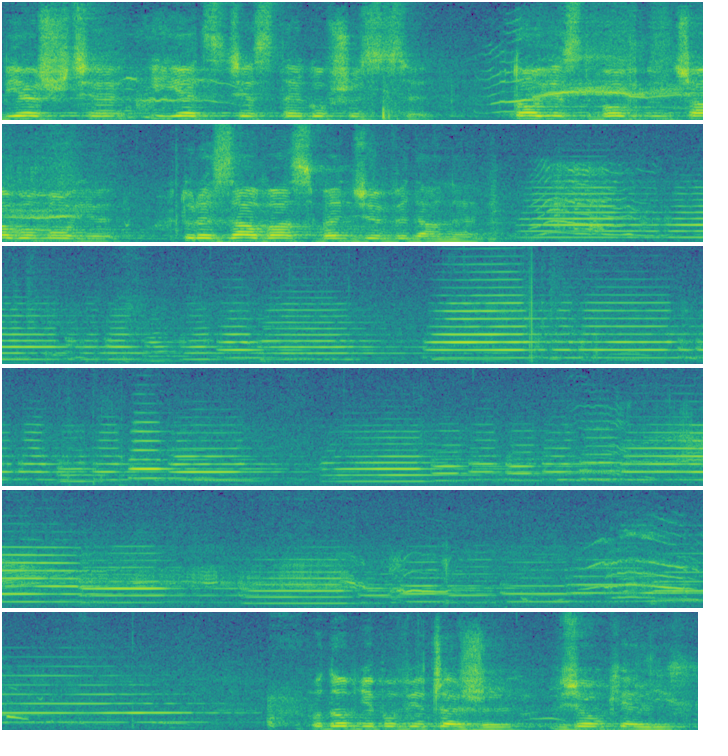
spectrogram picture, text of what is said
Bierzcie i jedzcie z tego wszyscy. To jest bowiem ciało moje, które za was będzie wydane. Podobnie po wieczerzy wziął kielich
